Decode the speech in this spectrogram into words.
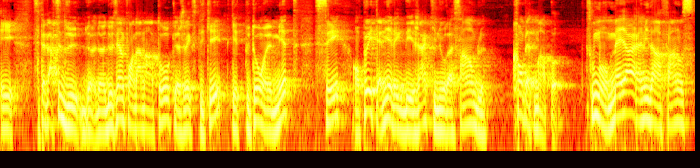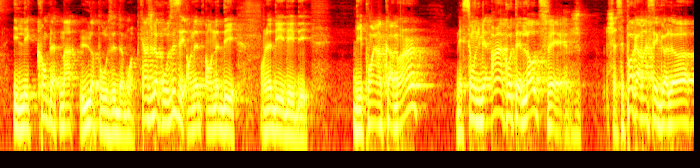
Et ça fait partie d'un deuxième fondamental que je vais expliquer, qui est plutôt un mythe, c'est on peut être ami avec des gens qui nous ressemblent complètement pas. Parce que mon meilleur ami d'enfance, il est complètement l'opposé de moi. Puis quand je dis c'est on a, des, on a des, des, des points en commun, mais si on y met un à côté de l'autre, tu fais je sais pas comment ces gars-là,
